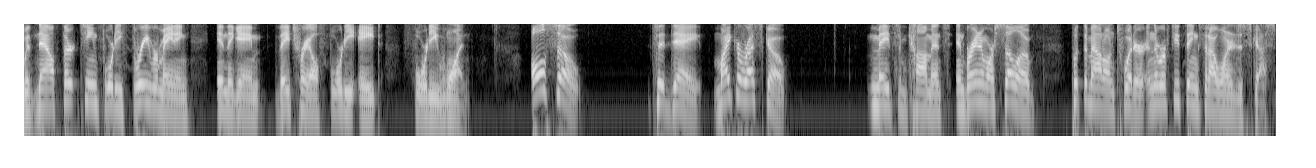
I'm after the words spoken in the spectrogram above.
With now 13:43 remaining in the game, they trail 48-41. Also today, Mike Aresco made some comments and Brandon Marcello put them out on Twitter, and there were a few things that I wanted to discuss.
